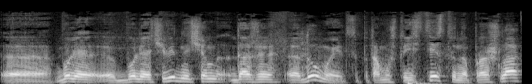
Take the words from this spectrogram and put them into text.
э, более, более очевидный, чем даже э, думается, потому что, естественно, прошла,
